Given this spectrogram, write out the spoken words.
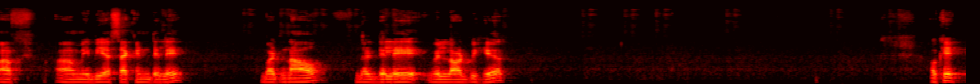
uh, uh, maybe a second delay, but now the delay will not be here okay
